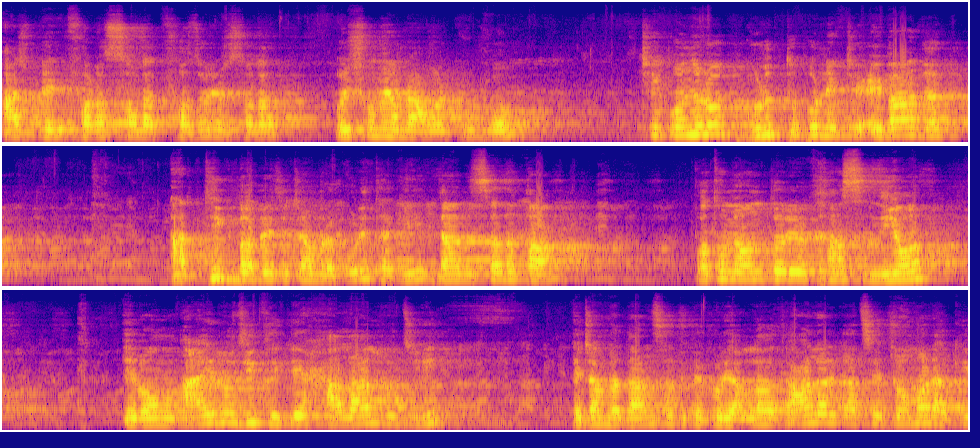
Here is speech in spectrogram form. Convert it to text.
আসবে ফরজ সলাদ ফজরের সলাদ ওই সময় আমরা আমল করব। ঠিক অনুরূপ গুরুত্বপূর্ণ একটি ইবাদত আর্থিকভাবে যেটা আমরা করে থাকি, দান, সাদাকা, প্রথমে অন্তরের খাস নিয়ত এবং আয় রুজি থেকে হালাল রুজি, এটা আমরা দান, সাদিকা করি আল্লাহ তাআলার কাছে জমা রাখি,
